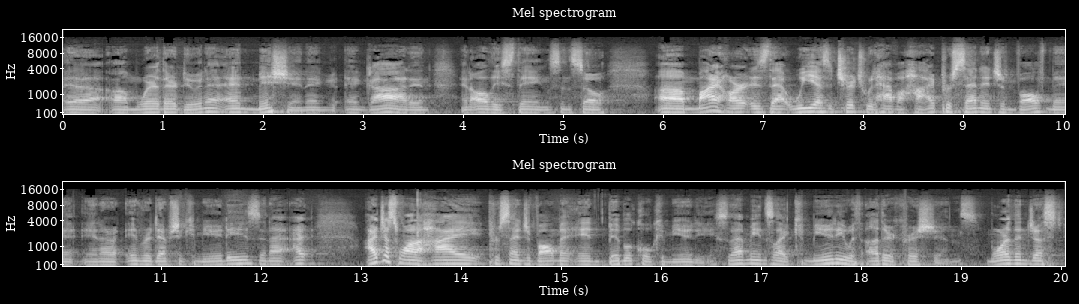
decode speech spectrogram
uh, um, where they're doing it and mission and and God and and all these things. And so, um, my heart is that we as a church would have a high percentage involvement in our in redemption communities, and I. I I just want a high percentage involvement in biblical community. So that means like community with other Christians, more than just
